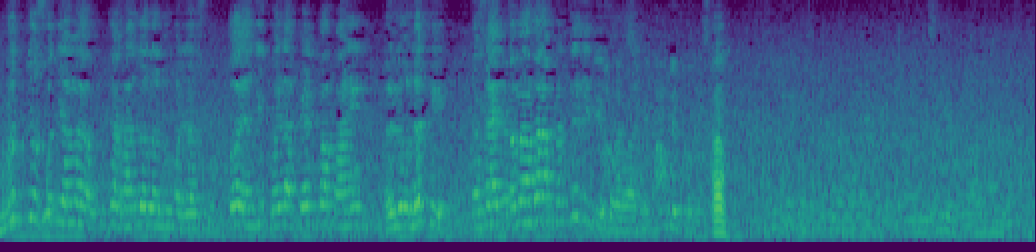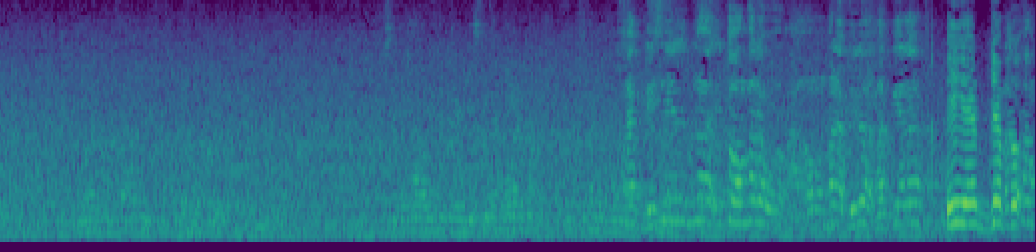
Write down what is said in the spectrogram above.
મૃત્યુ સુધી અમે ઉપવાસ આંદોલન ઉપર જશું. તો હજી કોઈના પેટમાં પાણી હલ્યું નથી. તો સાહેબ તમે અમારા પ્રતિનિધિ છો. પ્રથમ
